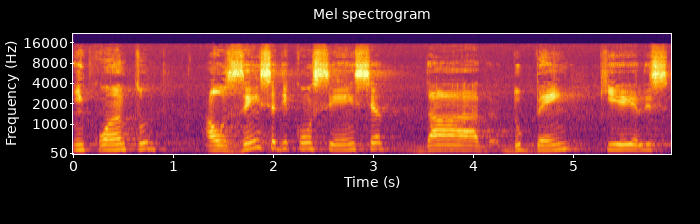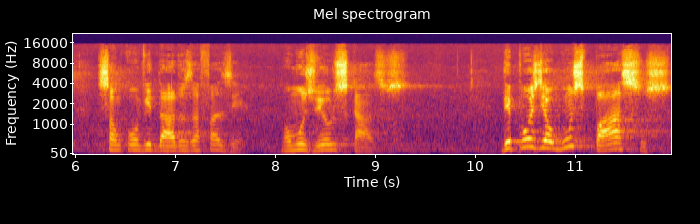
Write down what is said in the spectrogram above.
enquanto ausência de consciência da, do bem que eles são convidados a fazer. Vamos ver os casos. Depois de alguns passos,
